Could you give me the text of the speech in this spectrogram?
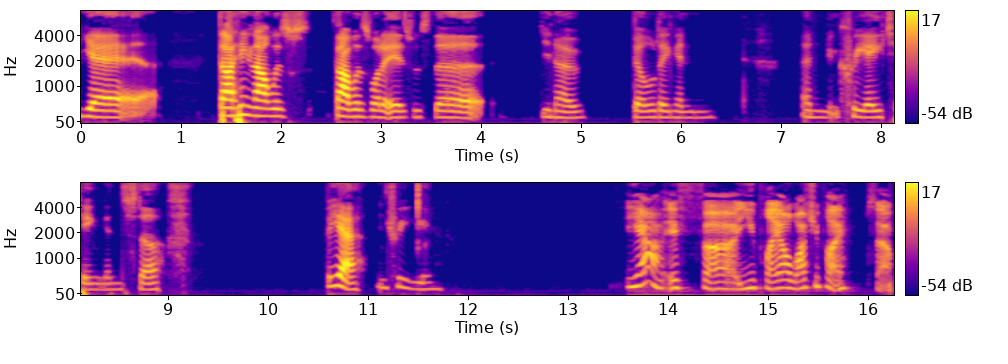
Yeah, I think that was that was what it is. Was the you know building and and creating and stuff. But yeah, intriguing. Yeah, if uh, you play, I'll watch you play. So,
